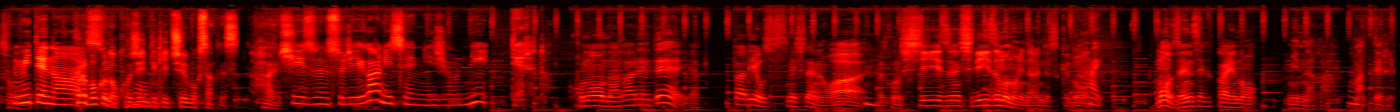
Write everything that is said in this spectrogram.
そう。見てないこれ僕の個人的注目作です。はい。シーズン3が2024に出ると。この流れでやっぱりおすすめしたいのは、うん。このシーズンシリーズものになるんですけど、はい、もう全世界のみんなが待ってる、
